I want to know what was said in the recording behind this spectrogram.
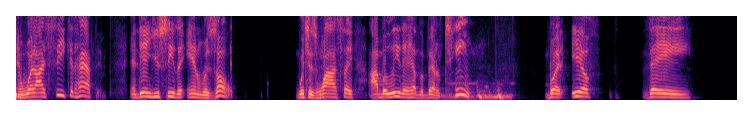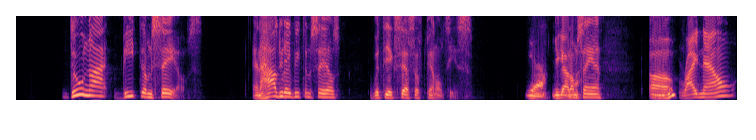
and what I see could happen, and then you see the end result, which is why I say I believe they have the better team. But if they do not beat themselves, and how do they beat themselves? With the excessive penalties. Yeah. You got what I'm saying? Uh, Right now,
